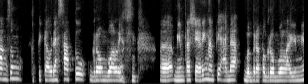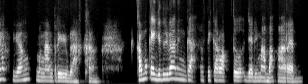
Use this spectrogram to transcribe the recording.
langsung ketika udah satu gerombol yang eh, minta sharing nanti ada beberapa gerombol lainnya yang mengantri di belakang. Kamu kayak gitu juga nih nggak pikir waktu jadi maba kemarin?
